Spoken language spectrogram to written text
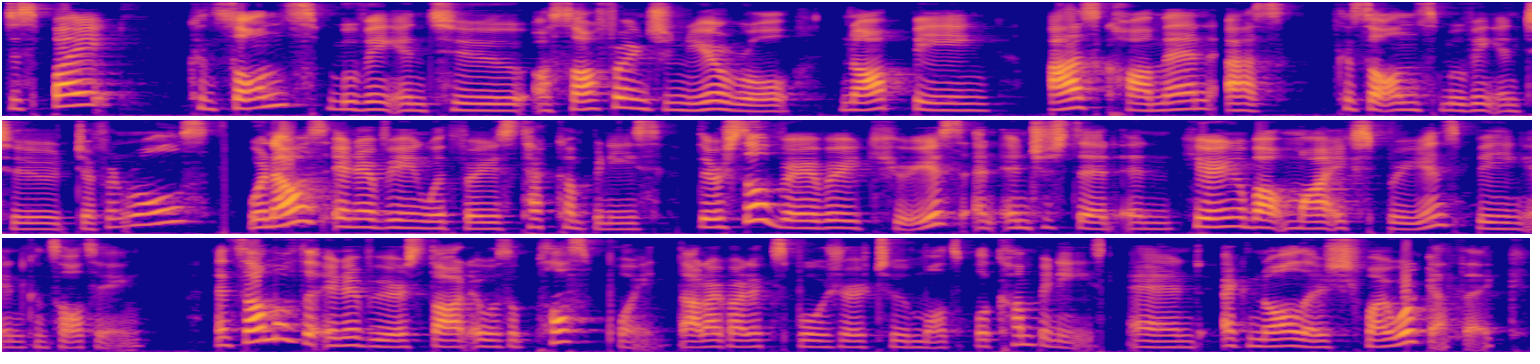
despite consultants moving into a software engineer role not being as common as consultants moving into different roles. When I was interviewing with various tech companies, they were still very, very curious and interested in hearing about my experience being in consulting. And some of the interviewers thought it was a plus point that I got exposure to multiple companies and acknowledged my work ethic.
